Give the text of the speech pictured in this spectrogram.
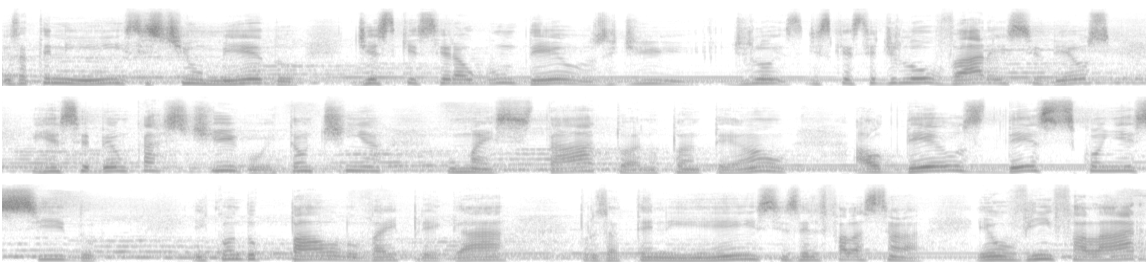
os atenienses tinham medo de esquecer algum Deus, de, de, de, esquecer de louvar esse Deus e receber um castigo. Então tinha uma estátua no panteão ao Deus desconhecido. E quando Paulo vai pregar para os atenienses, ele fala assim: olha, eu vim falar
